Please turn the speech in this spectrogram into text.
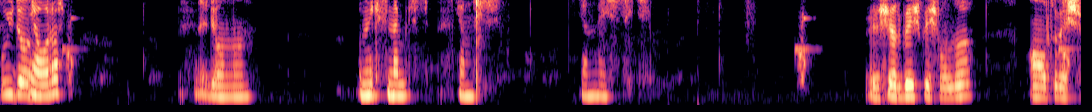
Buydu. Ya orası Ne diyorsun lan? bunun ikisinden birisi. Yanlış. Yanlış seçim. Yaşar 5-5 oldu. 6-5.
